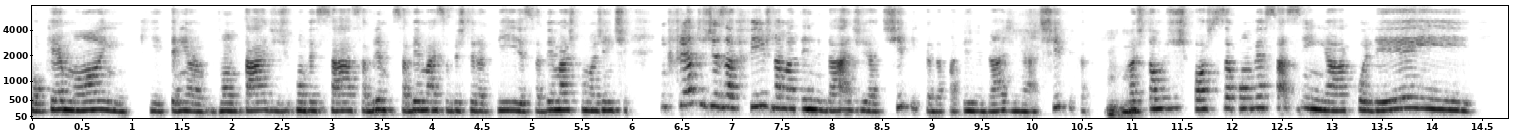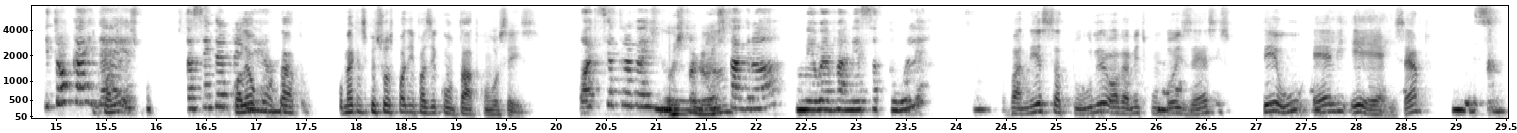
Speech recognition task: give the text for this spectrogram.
qualquer mãe que tenha vontade de conversar, saber, saber mais sobre as terapias, saber mais como a gente enfrenta os desafios da maternidade atípica, da paternidade né, atípica, uhum. nós estamos dispostos a conversar, sim, a acolher e, e trocar ideias. está sempre aprendendo. Qual é o contato? Como é que as pessoas podem fazer contato com vocês? Pode ser através do, Instagram. do Instagram. O meu é Vanessa Tuller. Vanessa Tuller, obviamente com dois S, T-U-L-E-R, certo? Isso.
